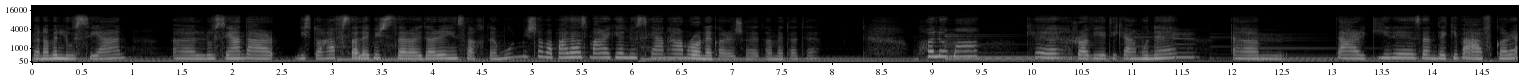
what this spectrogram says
به نام لوسیان. لوسیان در 27 سال پیش سرایدار این ساختمون میشه و بعد از مرگ لوسیان هم رونه کارش رو ادامه داده. پالوما که راوی دیگمونه درگیر زندگی و افکار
